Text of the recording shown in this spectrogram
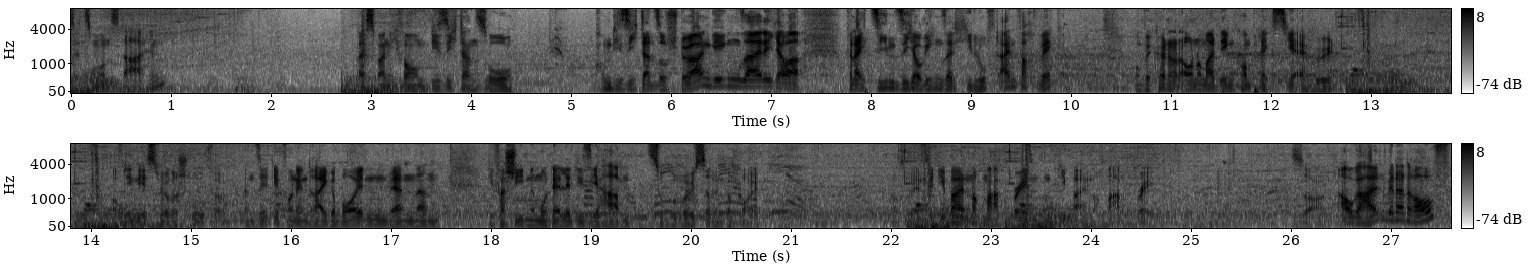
Setzen wir uns dahin. Weiß zwar nicht, warum die sich dann so... Warum die sich dann so stören gegenseitig, aber vielleicht ziehen sich auch gegenseitig die Luft einfach weg. Und wir können dann auch nochmal den Komplex hier erhöhen. Auf die nächsthöhere Stufe. Dann seht ihr von den drei Gebäuden, werden dann die verschiedenen Modelle, die sie haben, zu größeren Gebäuden. Also werden wir die beiden nochmal upgraden und die beiden nochmal upgraden. So, ein Auge halten wir da drauf.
